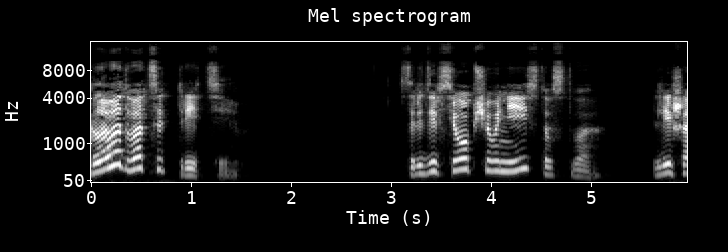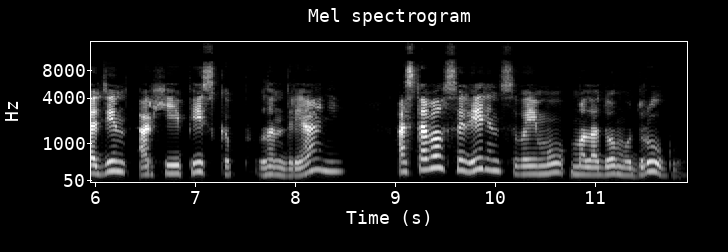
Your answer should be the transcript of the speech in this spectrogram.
Глава двадцать третья. Среди всеобщего неистовства лишь один архиепископ Ландриани оставался верен своему молодому другу,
